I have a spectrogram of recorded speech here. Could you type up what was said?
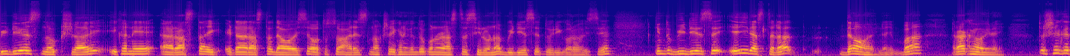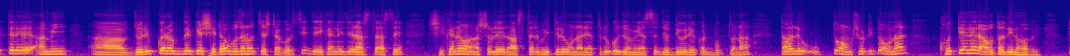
বিডিএস নকশায় এখানে রাস্তা, এটা রাস্তা দেওয়া হয়েছে, অথচ আরএস নকশা এখানে কিন্তু কোনো রাস্তা ছিল না বিডিএসে তৈরি করা হয়েছে। কিন্তু বিডিএসে এই রাস্তাটা দেওয়া হয় নাই বা রাখা হয় নাই। তো সেক্ষেত্রে আমি জরিপকারকদেরকে সেটাও বোঝানোর চেষ্টা করছি যে এখানে যে রাস্তা আছে, সেখানেও আসলে রাস্তার ভিতরে ওনার এতটুকু জমি আছে, যদিও রেকর্ডভুক্ত না, তাহলে উক্ত অংশটি তো ওনার খতিয়ানের আওতাধীন হবে। তো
